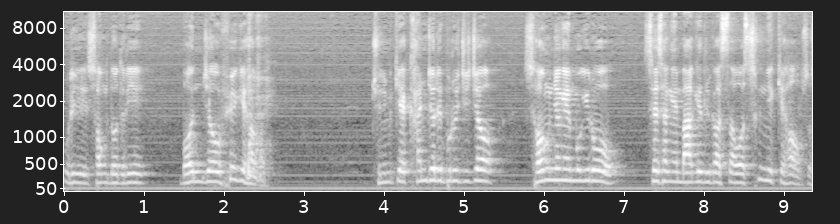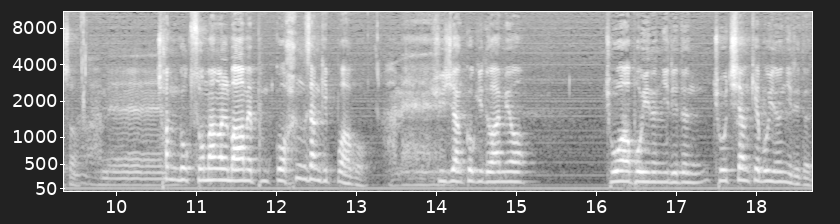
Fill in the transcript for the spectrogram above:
우리 성도들이 먼저 회개하고 주님께 간절히 부르짖어 성령의 무기로 세상의 마귀들과 싸워 승리케 하옵소서. 아멘. 천국 소망을 마음에 품고 항상 기뻐하고 아멘. 쉬지 않고 기도하며 좋아 보이는 일이든 좋지 않게 보이는 일이든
